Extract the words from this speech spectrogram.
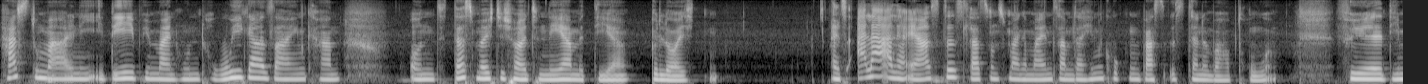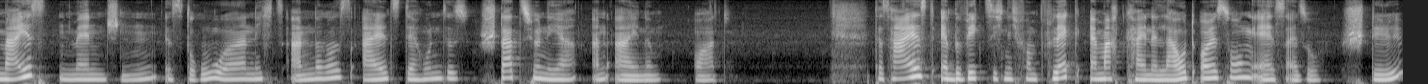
Hast du mal eine Idee, wie mein Hund ruhiger sein kann? Und das möchte ich heute näher mit dir beleuchten. Als aller allererstes, lass uns mal gemeinsam dahin gucken, was ist denn überhaupt Ruhe? Für die meisten Menschen ist Ruhe nichts anderes als der Hund ist stationär an einem Ort. Das heißt, er bewegt sich nicht vom Fleck, er macht keine Lautäußerung, er ist also still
